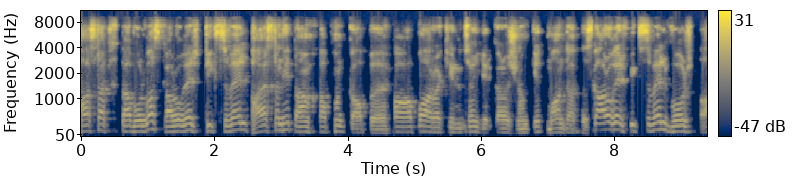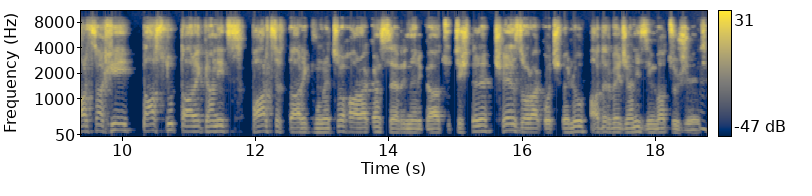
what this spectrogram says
փաստաթղթավորված կարող էր ֆիքսվել Հայաստանի հետ անխափան կապը, ԱԱՊ առաքելության երկարաժամկետ մանդատը։ Կարող էր ֆիքսվել, որ Արցախի 18 տարեկանից բարձր տարիք ունեցող հարական սեռի ներկայացուցիչները չեն զորակոչվելու Ադրբեջանի զինված ուժեր։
